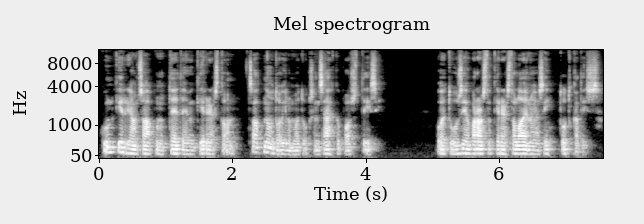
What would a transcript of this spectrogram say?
Kun kirja on saapunut TTYn kirjastoon, saat noutoilmoituksen sähköpostiisi. Voit uusia varastokirjastolainojasi tutkatissa.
